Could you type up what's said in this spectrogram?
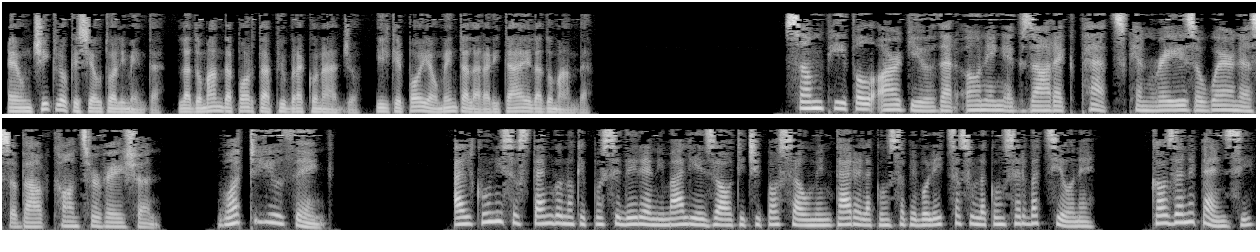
È un ciclo che si autoalimenta, la domanda porta a più bracconaggio, il che poi aumenta la rarità e la domanda. Some people argue that owning exotic pets can raise awareness about conservation. What do you think? Alcuni sostengono che possedere animali esotici possa aumentare la consapevolezza sulla conservazione. Cosa ne pensi?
